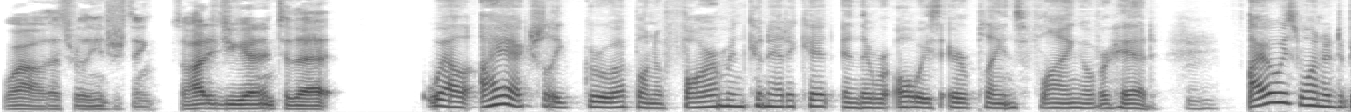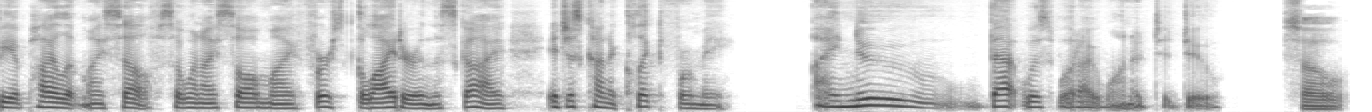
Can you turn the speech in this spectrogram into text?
Wow, that's really interesting. So how did you get into that well, I actually grew up on a farm in Connecticut, and there were always airplanes flying overhead. Mm-hmm. I always wanted to be a pilot myself, so when I saw my first glider in the sky, it just kind of clicked for me. I knew that was what I wanted to do. So,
